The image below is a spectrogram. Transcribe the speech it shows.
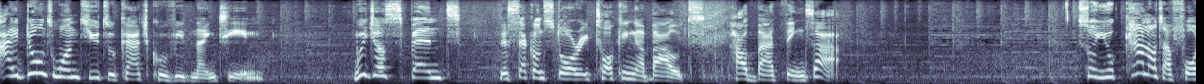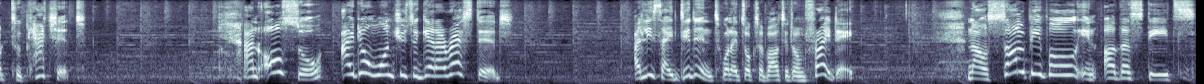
I don't want you to catch COVID 19. We just spent the second story talking about how bad things are. So you cannot afford to catch it. And also, I don't want you to get arrested. At least I didn't when I talked about it on Friday. Now, some people in other states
